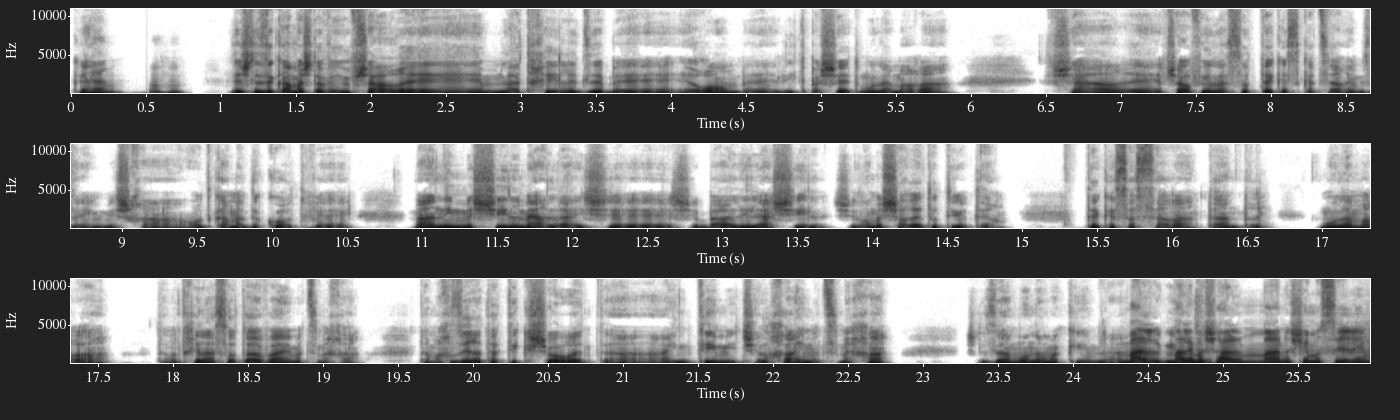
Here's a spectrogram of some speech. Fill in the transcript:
כן. מהמם. אז יש לזה כמה שלבים אפשר אה, להתחיל את זה בעירום להתפשט מול המראה אפשר אה, אפשר אפילו לעשות טקס קצר עם זה אם יש לך עוד כמה דקות ומה אני משיל מעליי ש, שבא לי להשיל שלא משרת אותי יותר. טקס הסרה טנטרי מול המראה אתה מתחיל לעשות אהבה עם עצמך אתה מחזיר את התקשורת האינטימית שלך עם עצמך. יש לזה המון עומקים מה לתרגיל מה הזה. למשל מה אנשים מסעירים?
